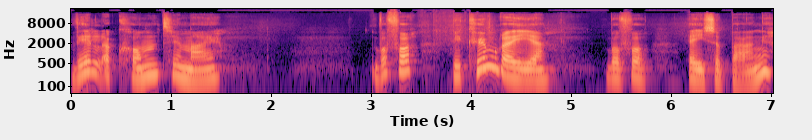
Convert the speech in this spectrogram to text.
Vælg at komme til mig. Hvorfor bekymrer I jer? Hvorfor er I så bange?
